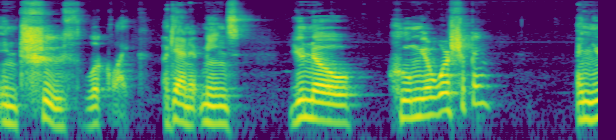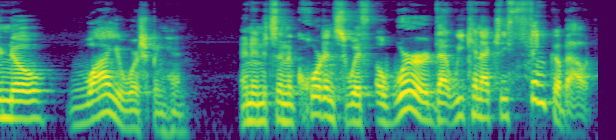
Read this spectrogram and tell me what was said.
in truth look like? Again, it means you know whom you're worshiping and you know why you're worshiping Him. And it's in accordance with a word that we can actually think about,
